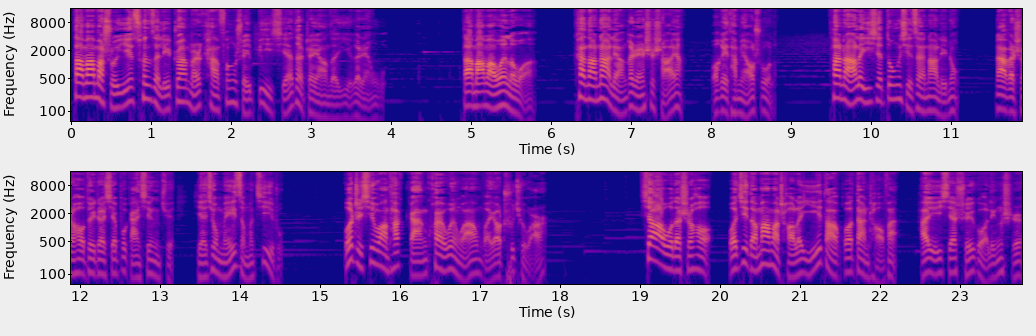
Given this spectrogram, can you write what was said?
大妈妈属于村子里专门看风水辟邪的这样的一个人物。大妈妈问了我，看到那两个人是啥样，我给她描述了。她拿了一些东西在那里弄，那个时候对这些不感兴趣，也就没怎么记住。我只希望他赶快问完，我要出去玩。下午的时候，我记得妈妈炒了一大锅蛋炒饭，还有一些水果零食，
